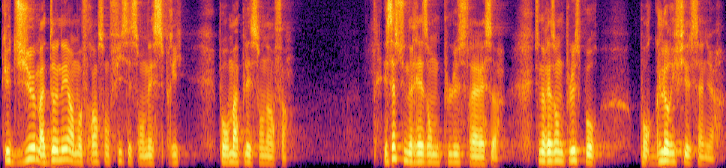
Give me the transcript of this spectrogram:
que Dieu m'a donné en m'offrant son Fils et son Esprit pour m'appeler son enfant. Et ça, c'est une raison de plus, frères et sœurs. C'est une raison de plus pour, pour glorifier le Seigneur,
